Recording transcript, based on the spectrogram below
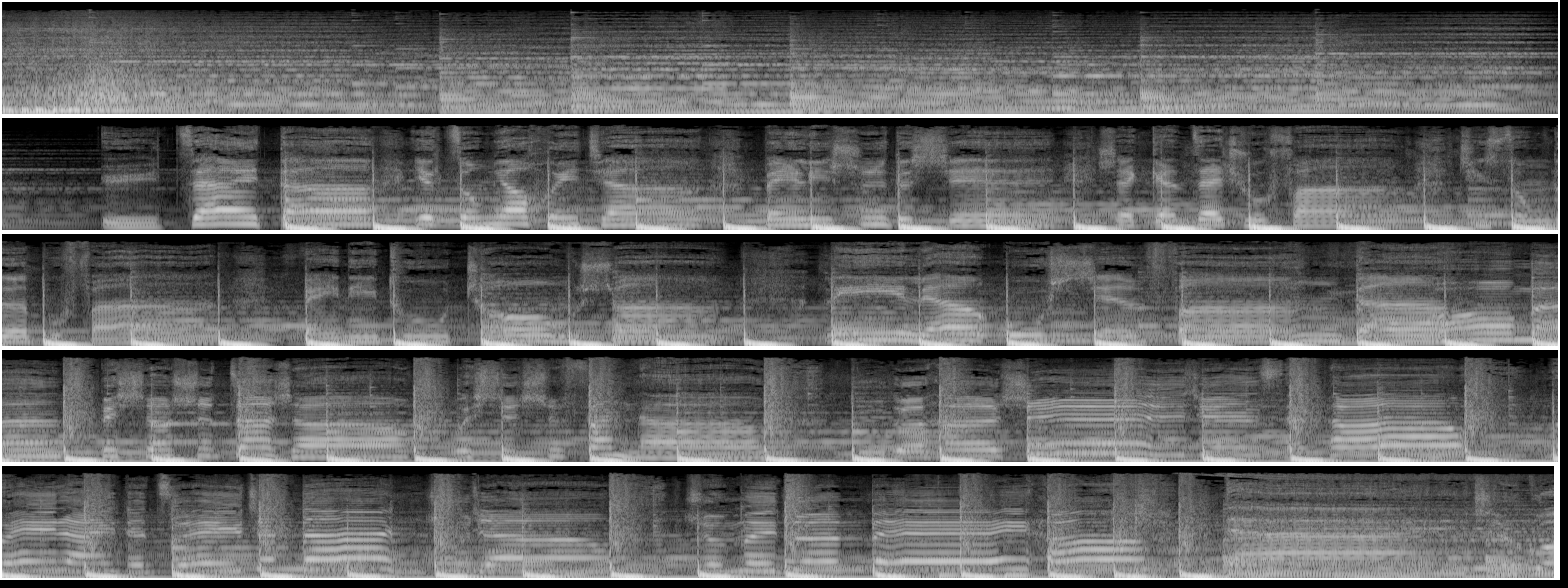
雨再大也总要回家，被淋湿的鞋晒干再出发。的步伐，被泥土冲刷，力量无限放大。我们被小事打扰，为现实烦恼，如何和时间赛跑？未来的最佳男主角，准没准备好？带着光，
